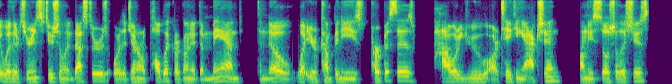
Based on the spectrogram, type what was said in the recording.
whether it's your institutional investors or the general public, are going to demand to know what your company's purpose is, how you are taking action on these social issues.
